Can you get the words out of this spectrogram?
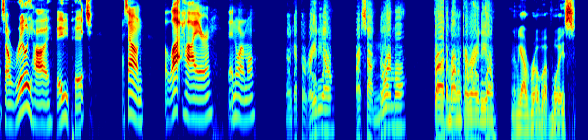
I sound really high, baby pitch. I sound a lot higher than normal. Then we got the radio, where I sound normal, but I'm on like a radio. And then we got robot voice.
